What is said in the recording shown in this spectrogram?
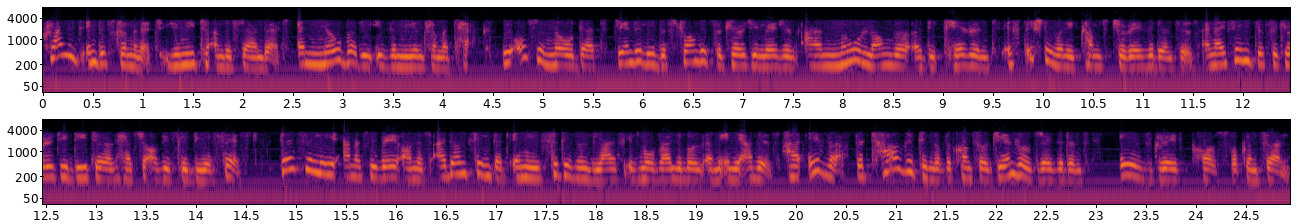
crime is indiscriminate. You need to understand that. And nobody is immune from attack. We also know that generally the strongest security measures are no longer a deterrent, especially when it comes to residences. And I think the security detail has to obviously be assessed. Personally, I must be very honest, I don't think that any citizen's life is more valuable than any others. However, the targeting of the Consul General's residence is grave cause for concern,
